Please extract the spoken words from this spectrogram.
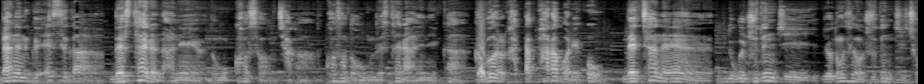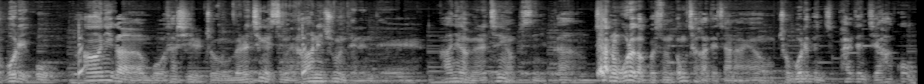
나는 그 S가 내 스타일은 아니에요. 너무 커서 차가. 커서 너무 내 스타일이 아니니까 그거를 갖다 팔아버리고 내 차는 누굴 주든지 여동생을 주든지 줘버리고 하은이가 뭐 사실 좀 면허증이 있으면 하은이 주면 되는데 하은이가 면허증이 없으니까 차는 오래 갖고 있으면 똥차가 되잖아요. 줘버리든지 팔든지 하고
